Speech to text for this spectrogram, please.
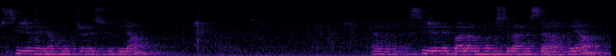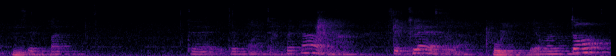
si je n'ai l'amour, je ne suis rien. Euh, si je n'ai pas l'amour, cela ne sert à rien. C'est pas tellement interprétable. C'est clair là. Oui. Et en même temps,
